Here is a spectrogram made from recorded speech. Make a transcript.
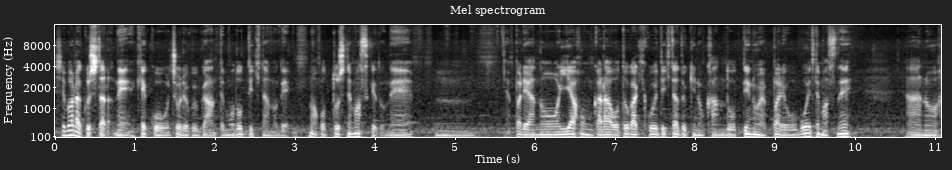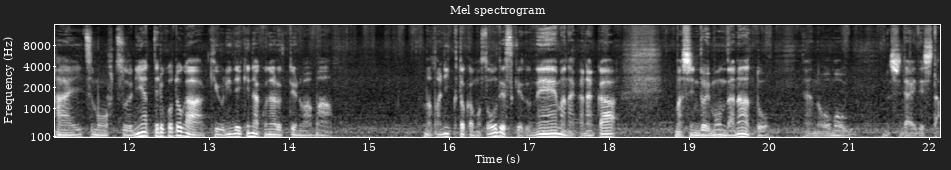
しばらくしたらね結構聴力ガンって戻ってきたので、まあ、ほっとしてますけどね、うん、ぱりあのイヤホンから音が聞こえてきた時の感動っていうのをやっぱり覚えてますね。あの、はい、いつも普通にやってることが急にできなくなるっていうのは、まあ、まあ、パニックとかもそうですけどね、まあ、なかなか、まあ、しんどいもんだなとあの思う次第でした。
